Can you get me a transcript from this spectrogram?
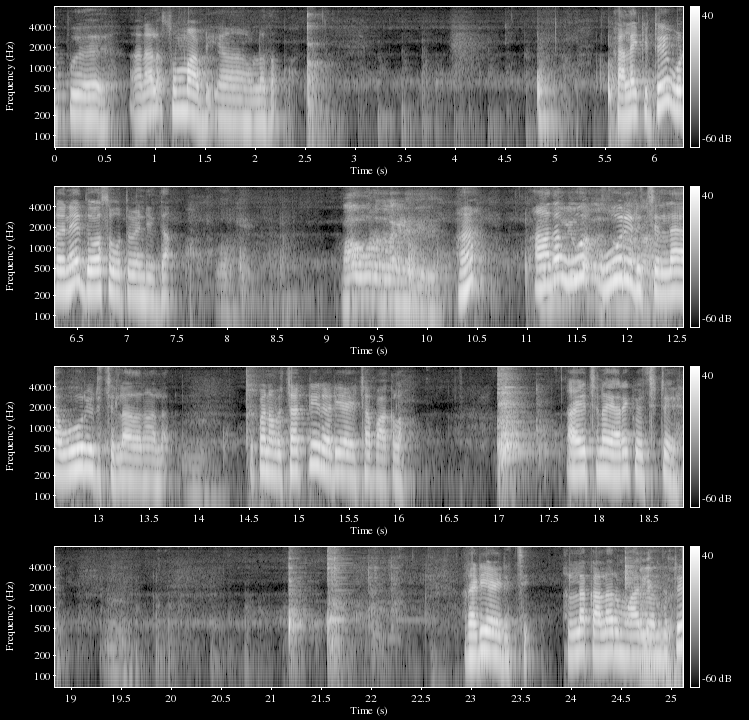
உப்பு. அதனால் சும்மா அப்படி அவ்வளோதான் கலக்கிட்டு உடனே தோசை ஊற்ற வேண்டியது தான் ஆ அதான் ஊ ஊறிடுச்சுல்ல ஊறிடுச்சுல்ல அதனால். இப்போ நம்ம சட்னி ரெடி ஆயிடுச்சா பார்க்கலாம் ஆயிடுச்சுன்னா இறக்கி வச்சுட்டு ரெடி ஆயிடுச்சு. நல்லா கலர் மாறி வந்துட்டு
